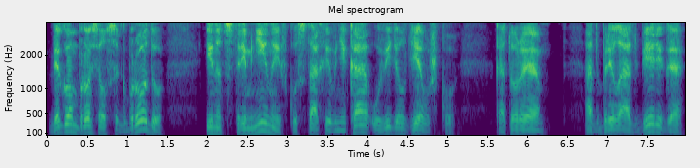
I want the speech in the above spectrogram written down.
Бегом бросился к броду и над стремниной в кустах ивника увидел девушку, которая отбрела от берега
